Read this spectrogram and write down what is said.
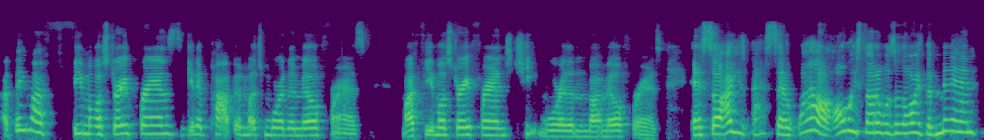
I think my female straight friends get it popping much more than male friends. My female straight friends cheat more than my male friends. And so I, I said, wow, I always thought it was always the men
